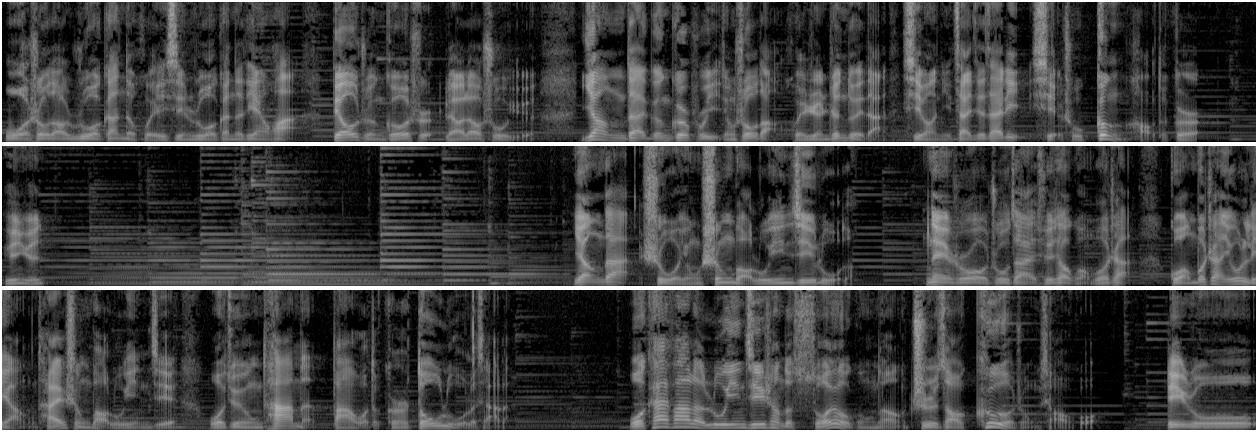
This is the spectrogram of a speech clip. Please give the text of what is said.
我收到若干的回信、若干的电话，标准格式，寥寥数语。样带跟歌谱已经收到，会认真对待，希望你再接再厉，写出更好的歌。云云。样带是我用声宝录音机录的。那时候我住在学校广播站，广播站有两台声宝录音机，我就用它们把我的歌都录了下来。我开发了录音机上的所有功能，制造各种效果，例如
